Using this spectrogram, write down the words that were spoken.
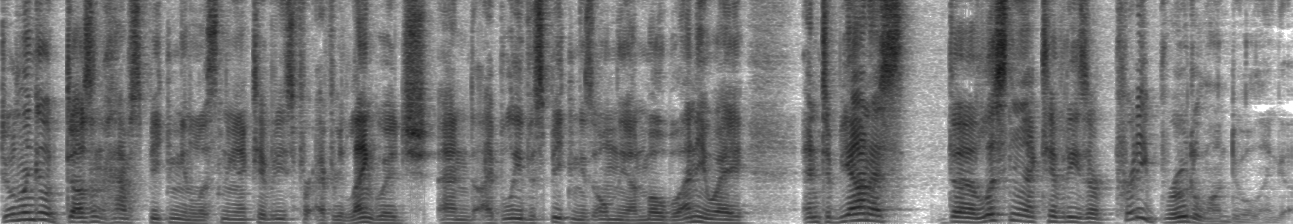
Duolingo doesn't have speaking and listening activities for every language, and I believe the speaking is only on mobile anyway, and to be honest, the listening activities are pretty brutal on Duolingo.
